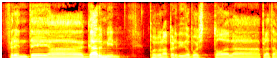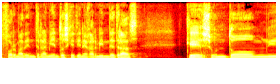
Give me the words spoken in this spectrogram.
Frente a Garmin, pues bueno, ha perdido pues, toda la plataforma de entrenamientos que tiene Garmin detrás, que Sunto ni,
